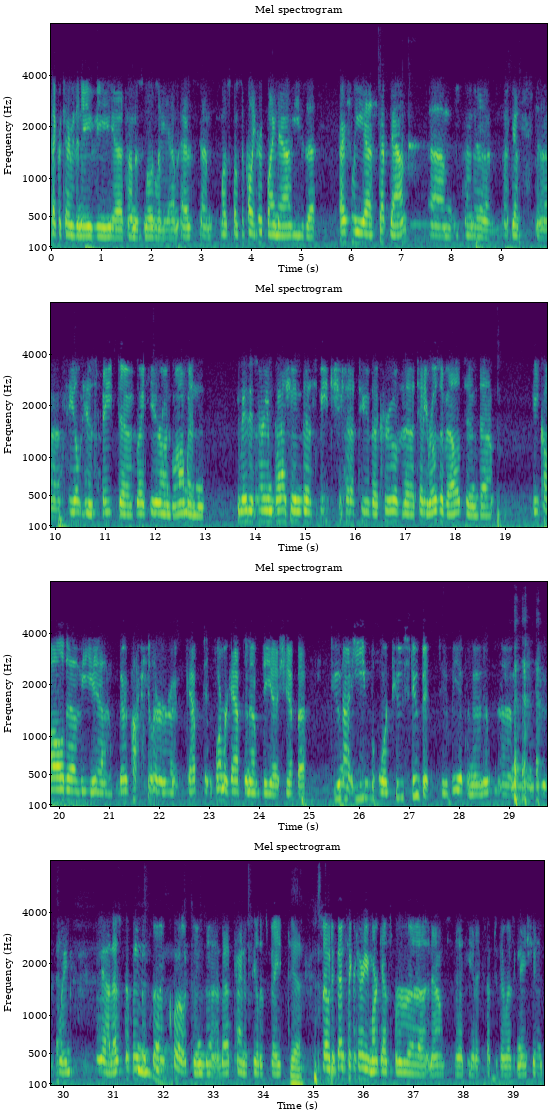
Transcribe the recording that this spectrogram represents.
Secretary of the Navy uh, Thomas Modly. Um, as um, most folks have probably heard by now, he's uh, actually uh, stepped down. Um, he kind of, I guess, uh, sealed his fate uh, right here on Guam, and he made this very impassioned uh, speech to the crew of the Teddy Roosevelt, and he called the very popular captain, former captain of the ship. Too naive or too stupid to be a commander. Um, and he was blamed. Yeah, that's the famous uh, quote, and uh, that kind of sealed its fate. Yeah. So, Defense Secretary Mark Esper uh, announced that he had accepted their resignation,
